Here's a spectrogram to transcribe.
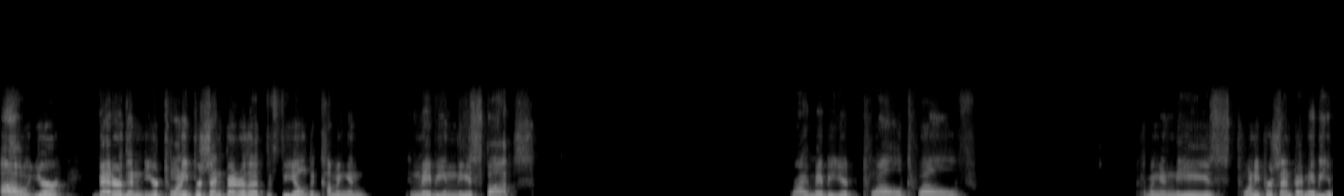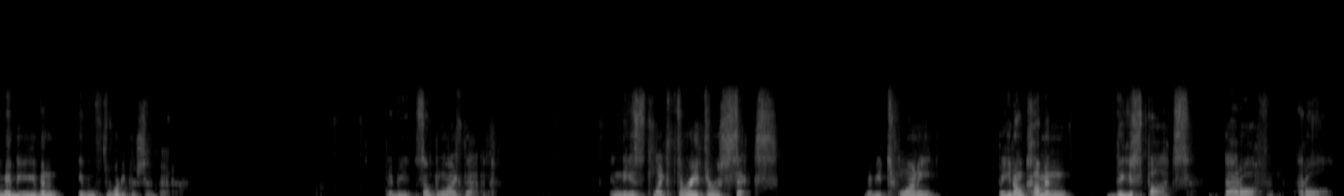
Oh, you're better than you're 20% better than the field and coming in and maybe in these spots. Right? Maybe you're 12, 12, coming in these 20% better, maybe maybe even even 40% better maybe something like that. In these like three through six, maybe 20, but you don't come in these spots that often at all,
